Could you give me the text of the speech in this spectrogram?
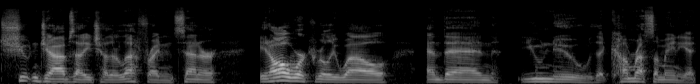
shooting jabs at each other left right and center it all worked really well. And then you knew that come WrestleMania,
